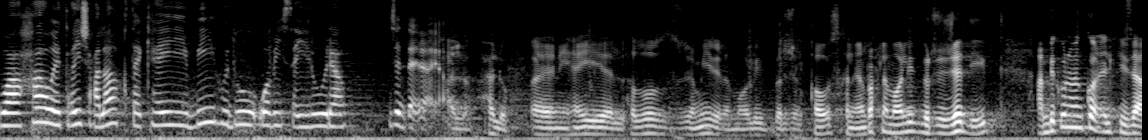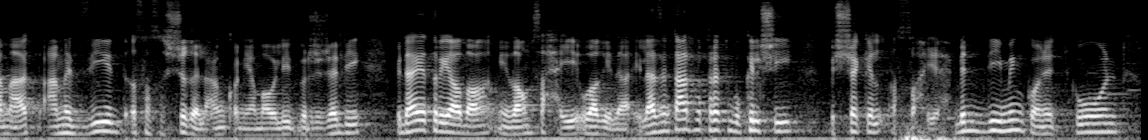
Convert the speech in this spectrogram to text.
وحاول تعيش علاقتك هي بهدوء وبسيرورة. جدا رائعة حلو حلو. يعني هي الحظوظ جميلة لمواليد برج القوس. خلينا نروح لمواليد برج الجدي عم بيكون عندكم التزامات عم تزيد قصص الشغل عندكم يا مواليد برج الجدي بداية رياضة نظام صحي وغذائي. لازم تعرفوا ترتبوا كل شيء بالشكل الصحيح. بدي منكم تكون آه، آه،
